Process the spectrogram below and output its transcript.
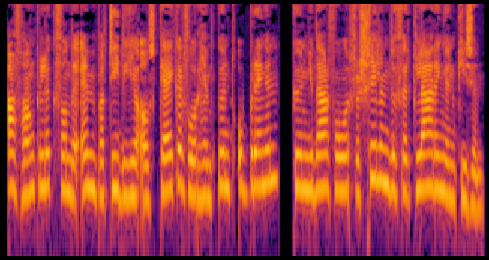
Afhankelijk van de empathie die je als kijker voor hem kunt opbrengen, kun je daarvoor verschillende verklaringen kiezen.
